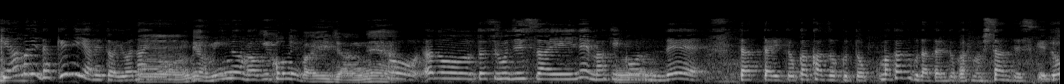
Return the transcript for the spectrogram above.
ケアマネだけにやれとは言わない。よ、うん、でもみんな巻き込めばいいじゃんね。そう。あの私も実際ね巻き込んで、だったりとか家族と、まあ、家族だったりとかもしたんですけど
